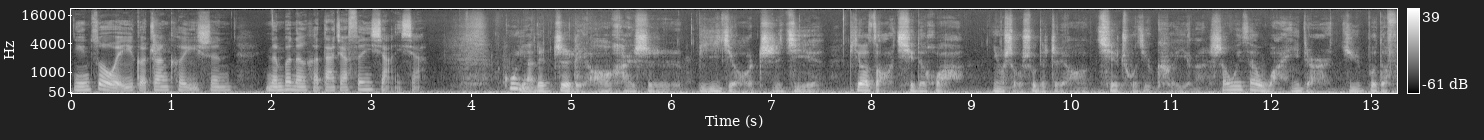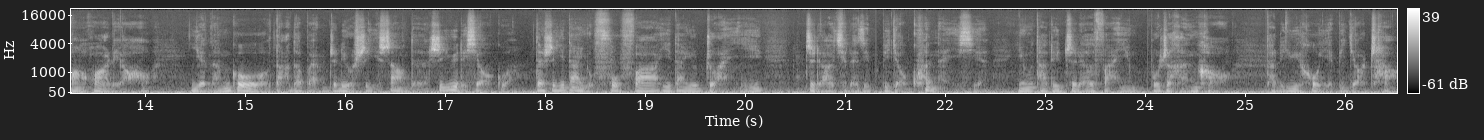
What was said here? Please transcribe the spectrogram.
您作为一个专科医生，能不能和大家分享一下？宫颈癌的治疗还是比较直接，比较早期的话。用手术的治疗切除就可以了，稍微再晚一点儿，局部的放化疗也能够达到百分之六十以上的治愈的效果。但是，一旦有复发，一旦有转移，治疗起来就比较困难一些，因为它对治疗的反应不是很好，它的预后也比较差。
